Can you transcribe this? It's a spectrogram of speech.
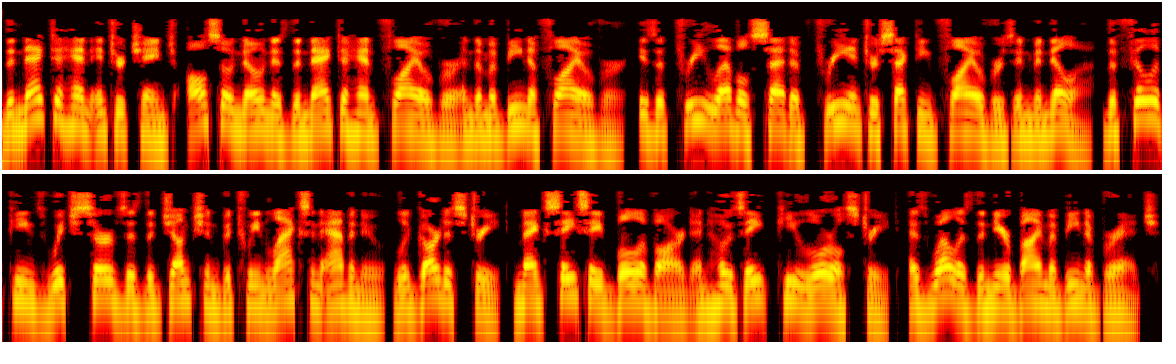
The Nagtahan Interchange, also known as the Nagtahan Flyover and the Mabini Flyover, is a three-level set of three intersecting flyovers in Manila, the Philippines which serves as the junction between Lacson Avenue, Legarda Street, Magsaysay Boulevard and Jose P. Laurel Street, as well as the nearby Mabini Bridge.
